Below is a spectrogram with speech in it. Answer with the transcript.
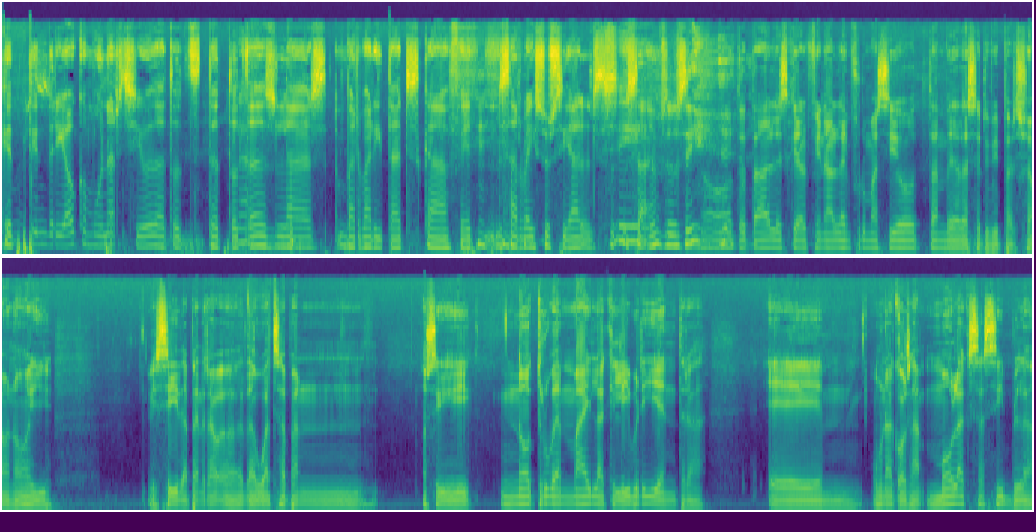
Que tindríeu com un arxiu de, tots, de totes les barbaritats que ha fet serveis socials, Sí. saps? O sí? No, total, és que al final la informació també ha de servir per això, no? I, i sí, dependre eh, de WhatsApp en... O sigui, no trobem mai l'equilibri entre eh, una cosa molt accessible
